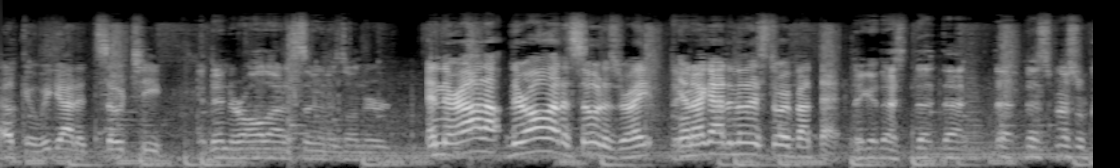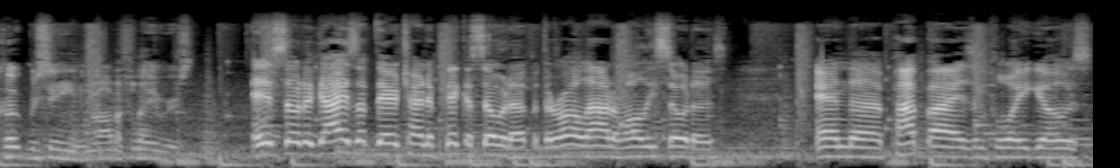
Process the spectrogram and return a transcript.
Okay, we got it so cheap. And then they're all out of sodas on their. And they're out they're all out of sodas, right? And I got another story about that. They get that that that that, that special Coke machine with all the flavors. And so the guy's up there trying to pick a soda, but they're all out of all these sodas. And the Popeyes employee goes,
